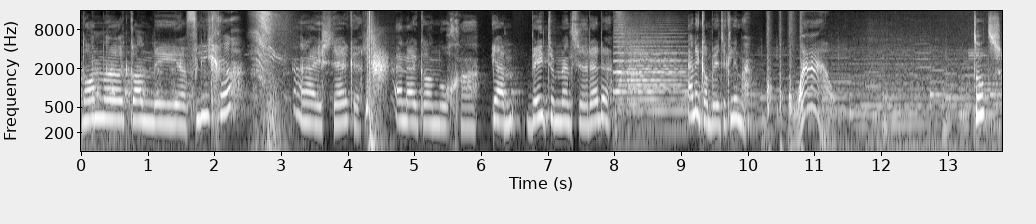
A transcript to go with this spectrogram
Dan eh, kan hij eh, vliegen. En hij is sterker. En hij kan nog eh, ja, beter mensen redden. En hij kan beter klimmen. Wauw. Tot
